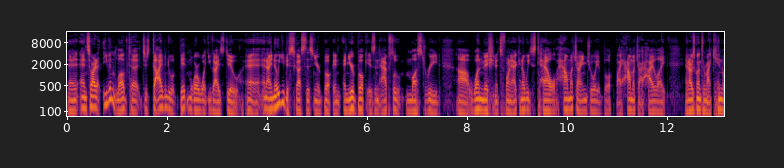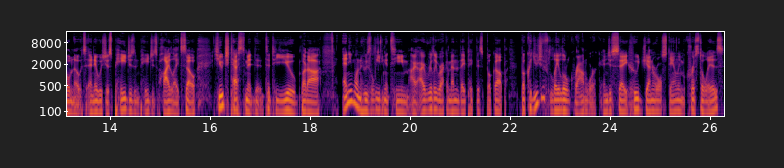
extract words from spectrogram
And, and so I'd even love to just dive into a bit more what you guys do. And, and I know you discuss this in your book, and, and your book is an absolute must read. Uh, One Mission. It's funny. I can always tell how much I enjoy a book by how much I highlight. And I was going through my Kindle notes, and it was just pages and pages of highlights. So huge testament to, to, to you. But uh, anyone who's leading a team, I, I, really recommend that they pick this book up. But could you just lay a little groundwork and just say who General Stanley McChrystal is,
